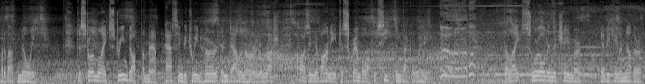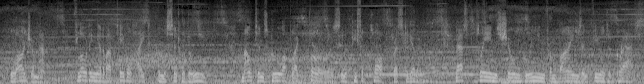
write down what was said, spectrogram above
but about knowing. The stormlight streamed off the map, passing between her and Dalinar in a rush, causing Navani to scramble off her seat and back away. The light swirled in the chamber and became another, larger map, floating at about table height in the center of the room. Mountains grew up like furrows in a piece of cloth pressed together. Vast plains shone green from vines and fields of grass.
